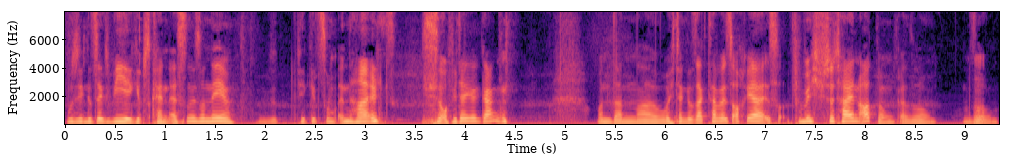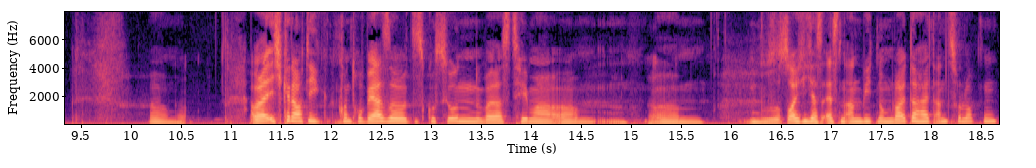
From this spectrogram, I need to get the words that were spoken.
wo sie gesagt haben, wie, hier gibt es kein Essen? Ich so, nee, hier geht es um Inhalt. Die sind auch wieder gegangen. Und dann, äh, wo ich dann gesagt habe, ist auch, ja, ist für mich total in Ordnung. Also, so. Ja. Ähm, ja. Aber ich kenne auch die kontroverse Diskussion über das Thema, ähm, ja. ähm, soll ich nicht das Essen anbieten, um Leute halt anzulocken?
